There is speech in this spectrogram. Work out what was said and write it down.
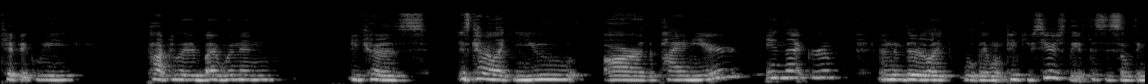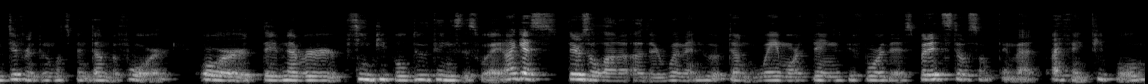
typically populated by women because it's kind of like you are the pioneer in that group. And they're like, well, they won't take you seriously if this is something different than what's been done before. Or they've never seen people do things this way. And I guess there's a lot of other women who have done way more things before this, but it's still something that I think people,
